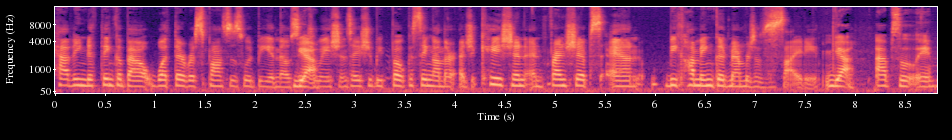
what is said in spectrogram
having to think about what their responses would be in those Yeah. situations. They should be focusing on their education and friendships and becoming good members of society. Yeah, absolutely.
